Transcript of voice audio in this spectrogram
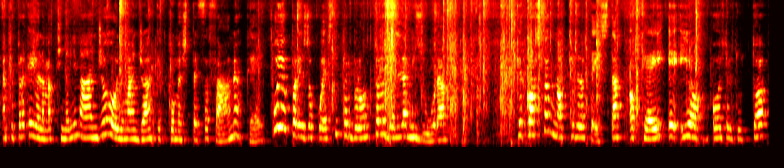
anche perché io la mattina li mangio o li mangio anche come spezzafame ok? Poi ho preso questi per brontolo della misura che costano un occhio della testa ok? E io oltretutto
